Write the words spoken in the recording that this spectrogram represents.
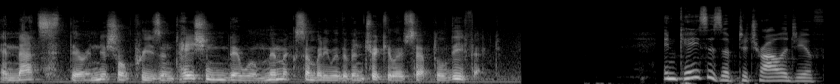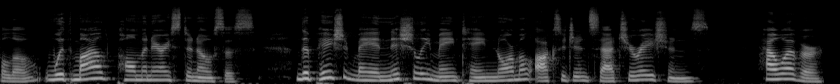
and that's their initial presentation. They will mimic somebody with a ventricular septal defect. In cases of tetralogy of Fallot with mild pulmonary stenosis, the patient may initially maintain normal oxygen saturations. However,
